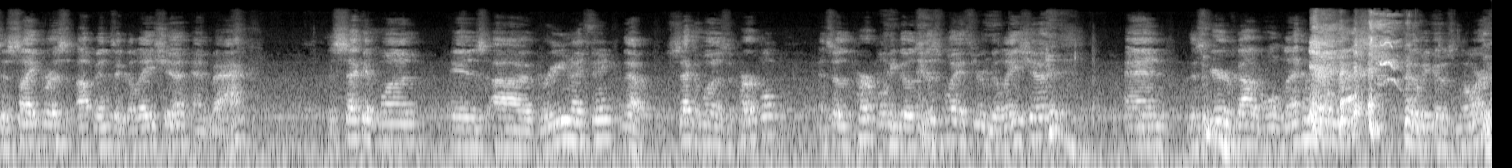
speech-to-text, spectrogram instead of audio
to Cyprus, up into Galatia and back. The second one is uh, green, I think. No, second one is the purple. And so the purple, he goes this way through Galatia, and the Spirit of God won't let him go west, so he goes north,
